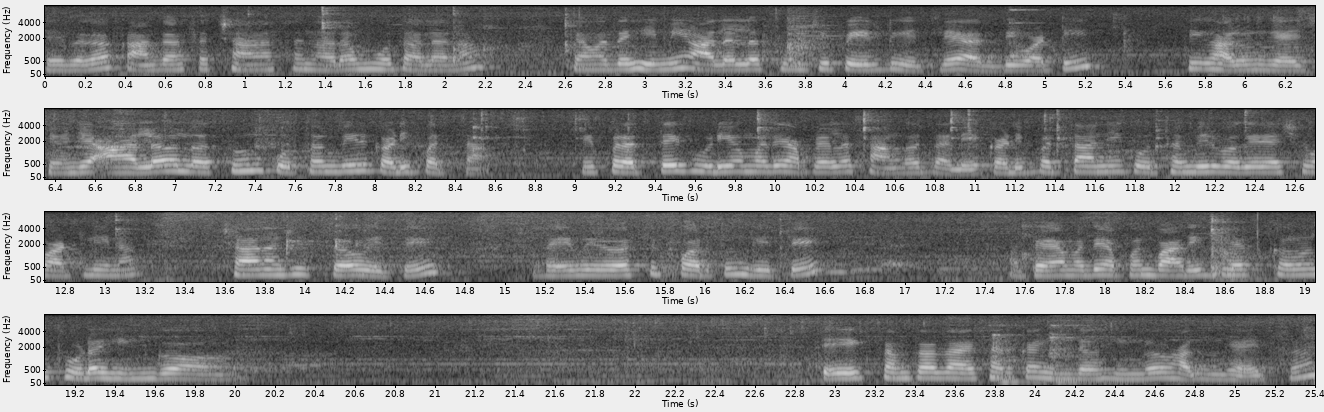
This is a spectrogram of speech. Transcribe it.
हे बघा कांदा असा छान असा नरम होत आला ना त्यामध्ये ही मी आलं लसूणची पेस्ट घेतली आहे अर्धी वाटी. ती घालून घ्यायची. म्हणजे आलं लसूण कोथिंबीर कढीपत्ता हे प्रत्येक व्हिडिओमध्ये आपल्याला सांगत आले कढीपत्ता आणि कोथिंबीर वगैरे अशी वाटली ना छान अशी चव येते. आता हे मी व्यवस्थित परतून घेते. आता यामध्ये आपण बारीक गॅस करून थोडं हिंग ते एक चमचा जायसारखं हिंग हिंग घालून घ्यायचं.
